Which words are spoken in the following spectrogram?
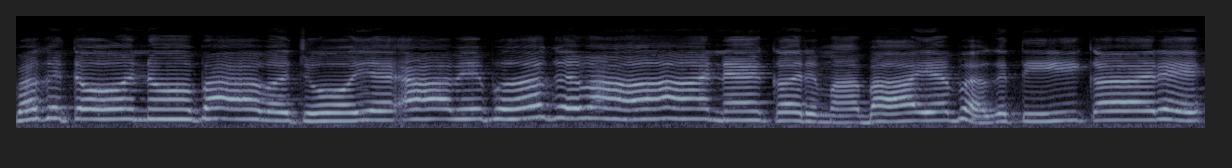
ભક્તોનો ભાવ જોય આવે ભગવાન. કર્મબાય ભક્તિ કરે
